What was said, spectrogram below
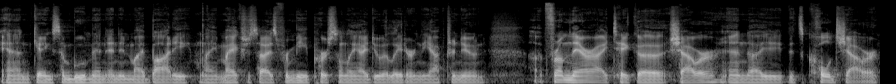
and getting some movement and in my body. My, my exercise for me personally, I do it later in the afternoon. Uh, from there, I take a shower, and I it's cold shower,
